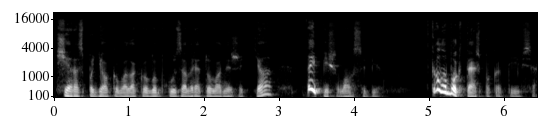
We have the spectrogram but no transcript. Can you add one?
ще раз подякувала колобку за врятоване життя та й пішла собі. Колобок теж покотився.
